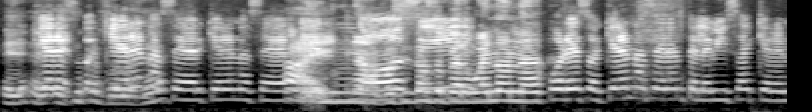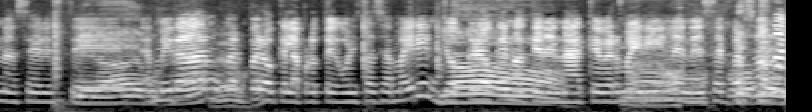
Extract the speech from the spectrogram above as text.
Eh, eh, quieren hacer, quieren hacer. Ay, no, pues está sí. súper buenona. Por eso, quieren hacer en Televisa, quieren hacer este Mirada de mujer. mirada de mujer, Mirada de pero que la protagonista sea Mayrin. Yo No, creo que no tiene nada que ver Mayrin no, en ese No, personaje.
